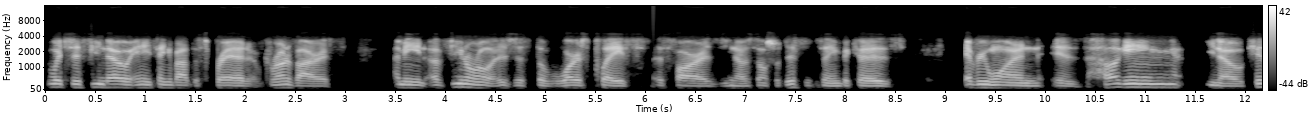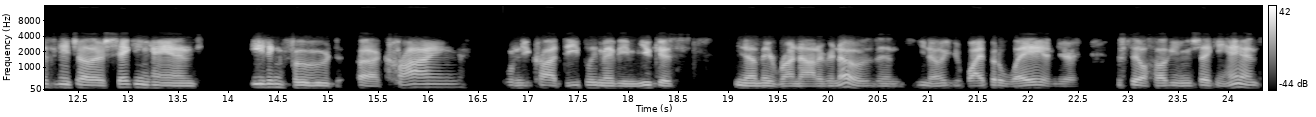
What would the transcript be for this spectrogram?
which, if you know anything about the spread of coronavirus, I mean, a funeral is just the worst place as far as, you know, social distancing because everyone is hugging, you know, kissing each other, shaking hands, eating food, uh, crying. When you cry deeply, maybe mucus you know, may run out of your nose and, you know, you wipe it away and you're, still hugging and shaking hands.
